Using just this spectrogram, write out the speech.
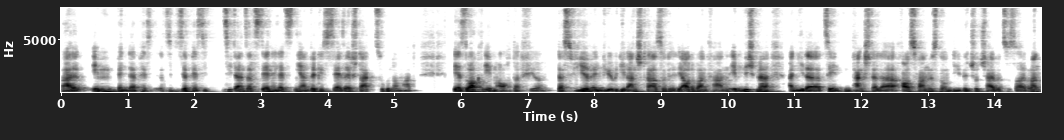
weil eben, wenn der also dieser Pestizideinsatz, der in den letzten Jahren wirklich sehr, sehr stark zugenommen hat, der sorgt eben auch dafür, dass wir, wenn wir über die Landstraße oder die Autobahn fahren, eben nicht mehr an jeder zehnten Tankstelle rausfahren müssen, um die Windschutzscheibe zu säubern.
